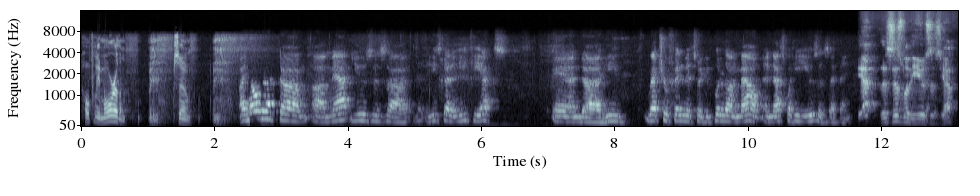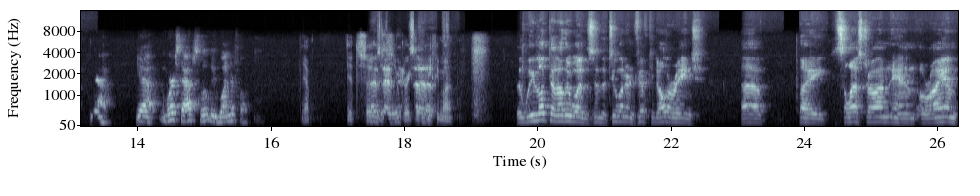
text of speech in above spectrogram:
Hopefully more of them soon. I know that, um, uh, Matt uses, uh, he's got an ETX. And, uh, he retrofitted it so he could put it on a mount, and that's what he uses, I think. Yeah, this is what he uses. Yeah, Yeah, it works absolutely wonderful. It's, uh, As it's said, a great it's, little uh, beefy mount. but we looked at other ones in the two hundred and fifty dollar range uh, by Celestron and Orion,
